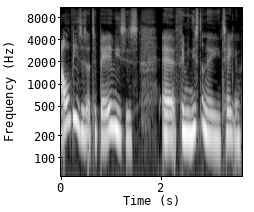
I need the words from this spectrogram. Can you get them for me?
afvises og tilbagevises af feministerne i Italien.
